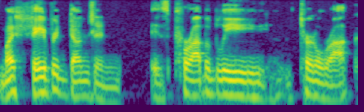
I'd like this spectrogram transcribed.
My favorite dungeon is probably Turtle Rock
